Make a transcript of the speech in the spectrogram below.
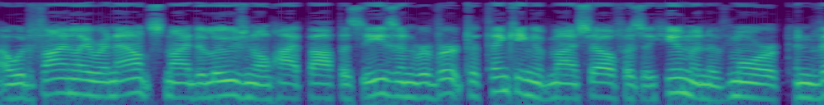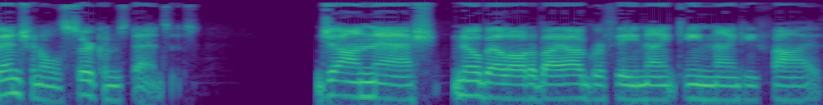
I would finally renounce my delusional hypotheses and revert to thinking of myself as a human of more conventional circumstances. John Nash, Nobel Autobiography, 1995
